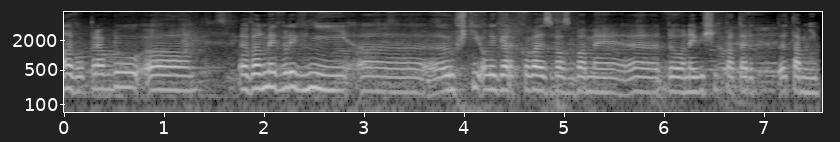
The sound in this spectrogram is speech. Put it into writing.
Ale opravdu uh, velmi vlivní uh, ruští oligarchové vazbami uh, do nejvyšších pater tamní.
